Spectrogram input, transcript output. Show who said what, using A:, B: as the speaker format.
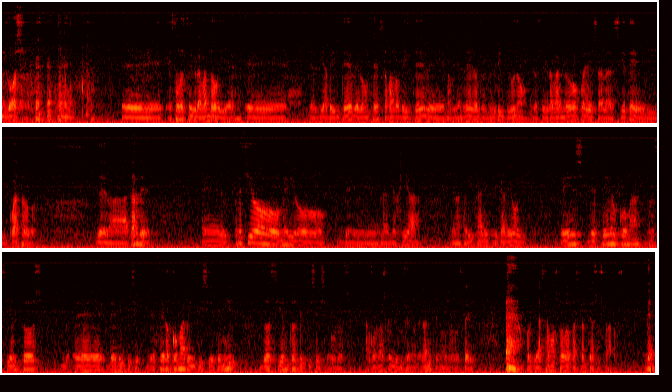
A: amigos? Eh, esto lo estoy grabando hoy, ¿eh? ¿eh? El día 20 del 11, sábado 20 de noviembre del 2021. Lo estoy grabando pues a las 7 y 4 de la tarde. El precio medio de la energía de la tarifa eléctrica de hoy es de 0,200 eh, de, de 0,27.226 euros. Acordaos que hay un cero delante, no os asustéis, porque ya estamos todos bastante asustados. Bien.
